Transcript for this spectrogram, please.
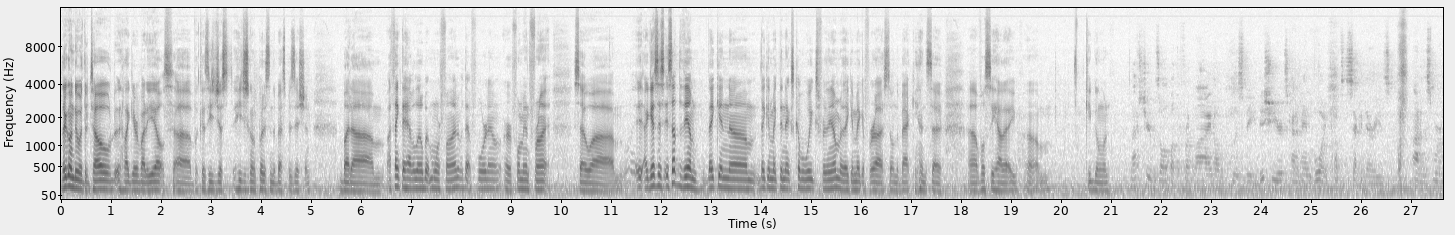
they're gonna do what they're told, like everybody else, uh, because he's just he's just gonna put us in the best position. But um, I think they have a little bit more fun with that four down or four man front. So um, it, I guess it's, it's up to them. They can um, they can make the next couple weeks for them, or they can make it for us on the back end. So uh, we'll see how they um, keep going. Last year was all about the front line, all the publicity. This year, it's kind of been, boy, Clemson secondary is out of this world. Does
